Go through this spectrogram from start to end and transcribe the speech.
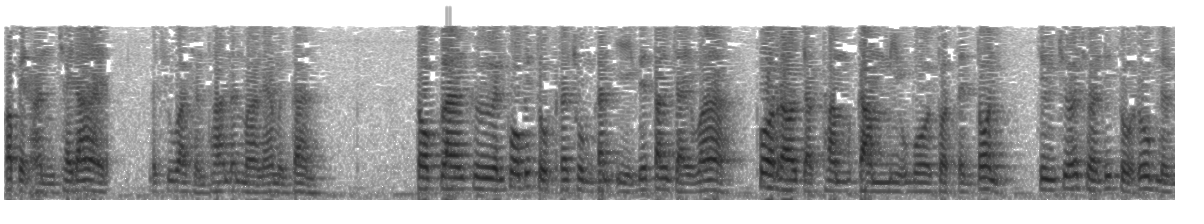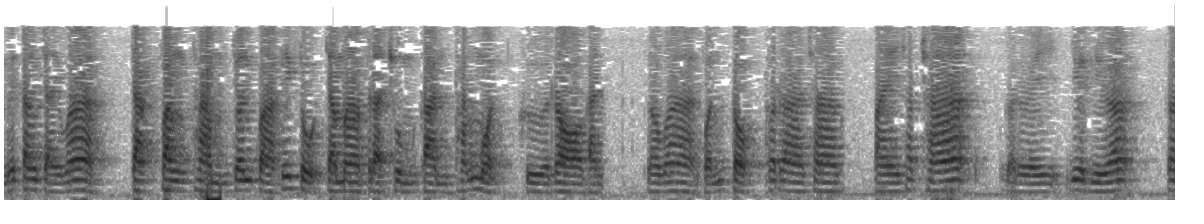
ก็เป็นอันใช้ได้และชื่อว่าฉันทะนั้นมาแล้วเหมือนกันตกกลางคืนพวกภิกษุประชุมกันอีกได้ตั้งใจว่า พวกเราจะทำกรรมมีอุโบสถเป็นต้น จึงเชื้อเชิญภิกษุรูปหนึ่งได้ตั้งใจว่าจักฟังธรรมจนกว่าภิกษุจะมาประชุมกันทั้งหมดคือรอกัน เพราะว่าฝนตกพระราชาไปชักช้า ก็เลยยืดเยื้อก็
